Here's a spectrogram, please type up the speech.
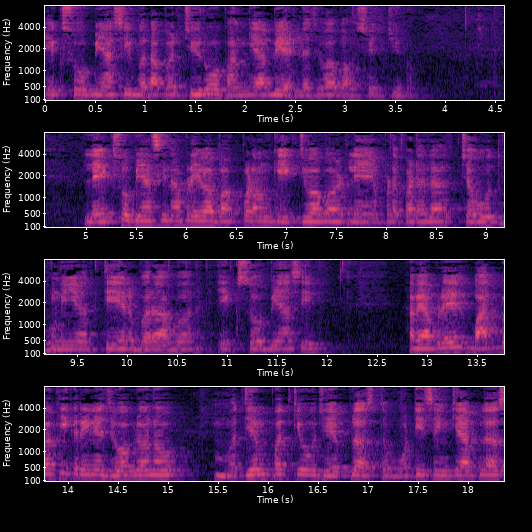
એકસો બ્યાસી બરાબર જીરો ભાગ્યા બે એટલે જવાબ આવશે જીરો એટલે એકસો બ્યાસી ના આપણે એવા ભાગ પડાવવાનું કે એક જવાબ આવે એટલે આપણે પાડેલા ચૌદ ગુણ્યા તેર બરાબર એકસો બ્યાસી. હવે આપણે બાદબાકી કરીને જવાબ લેવાનો મધ્યમ પદ કેવું છે? પ્લસ તો મોટી સંખ્યા પ્લસ,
